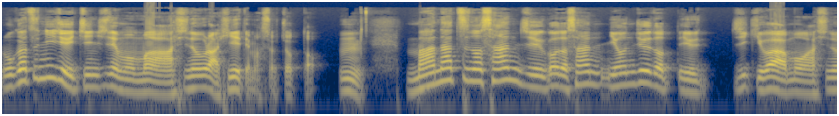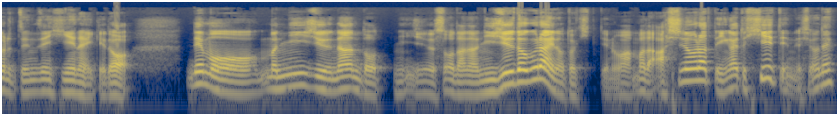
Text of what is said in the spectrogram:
6月21日でもまあ足の裏は冷えてますよ、ちょっと。うん。真夏の35度、40度っていう時期はもう足の裏全然冷えないけど、でも、まあ、20何度、20、そうだな、20度ぐらいの時っていうのは、まだ足の裏って意外と冷えてんですよね。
